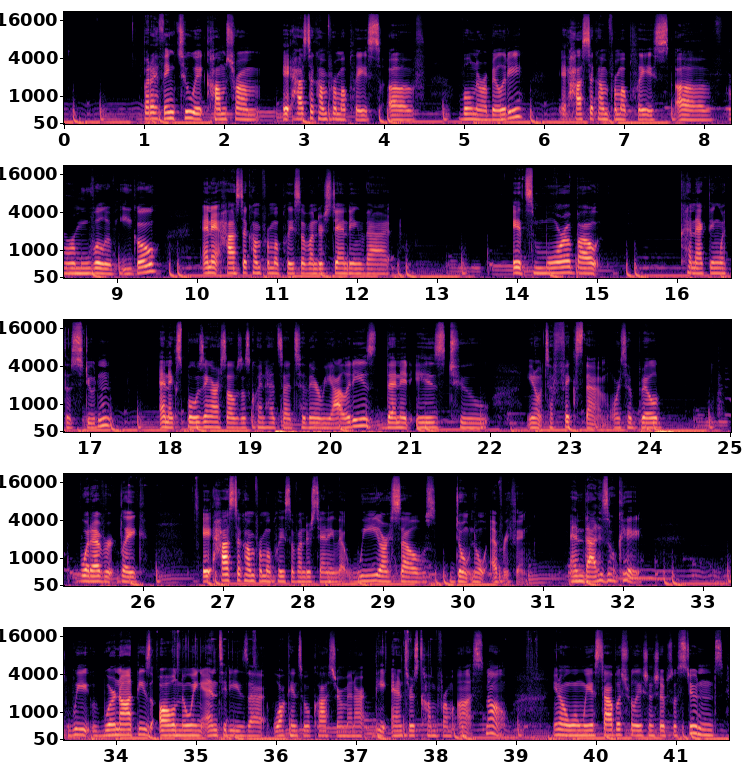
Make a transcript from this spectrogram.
but i think too it comes from it has to come from a place of vulnerability. It has to come from a place of removal of ego and it has to come from a place of understanding that it's more about connecting with the student and exposing ourselves, as Quin had said, to their realities than it is to, you know, to fix them or to build whatever. Like, it has to come from a place of understanding that we ourselves don't know everything, and that is okay. We we're not these all-knowing entities that walk into a classroom and our, the answers come from us. No, you know, when we establish relationships with students,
